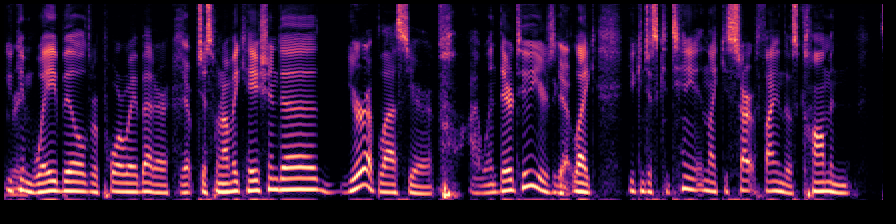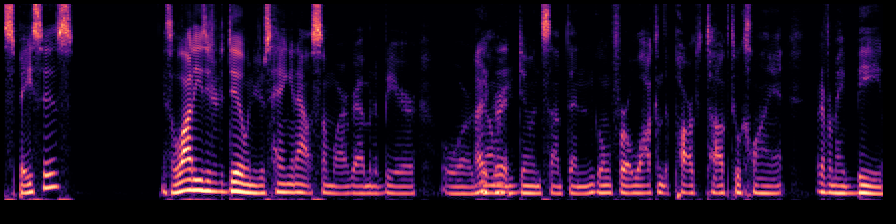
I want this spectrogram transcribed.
you can way build rapport way better. Yep. just went on vacation to europe last year. I went there two years ago. Yep. like you can just continue and like you start finding those common spaces it's a lot easier to do when you're just hanging out somewhere grabbing a beer or going doing something going for a walk in the park to talk to a client whatever it may be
